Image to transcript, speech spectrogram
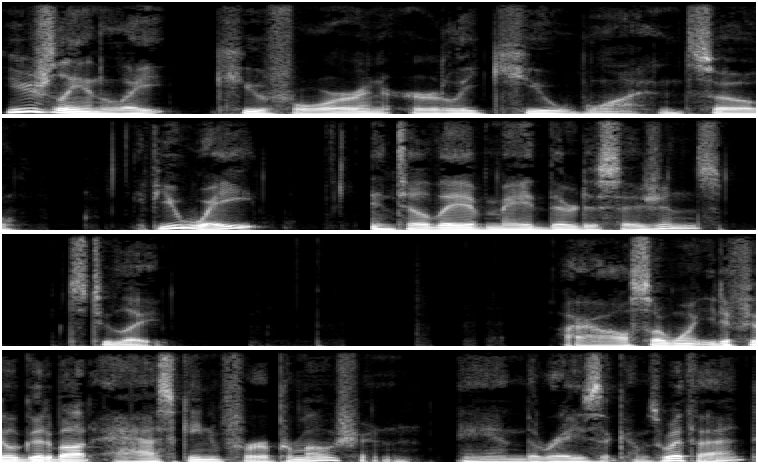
usually in late Q4 and early Q1. So if you wait until they have made their decisions, it's too late. I also want you to feel good about asking for a promotion and the raise that comes with that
